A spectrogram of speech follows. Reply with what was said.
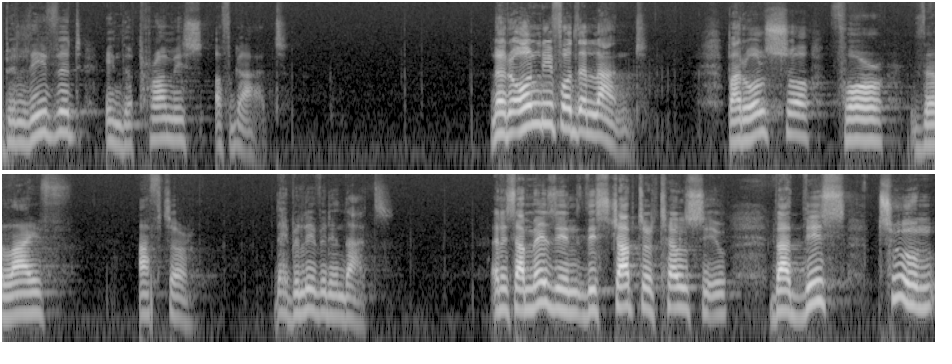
believed in the promise of God. Not only for the land, but also for the life after. They believed in that. And it's amazing, this chapter tells you that this tomb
